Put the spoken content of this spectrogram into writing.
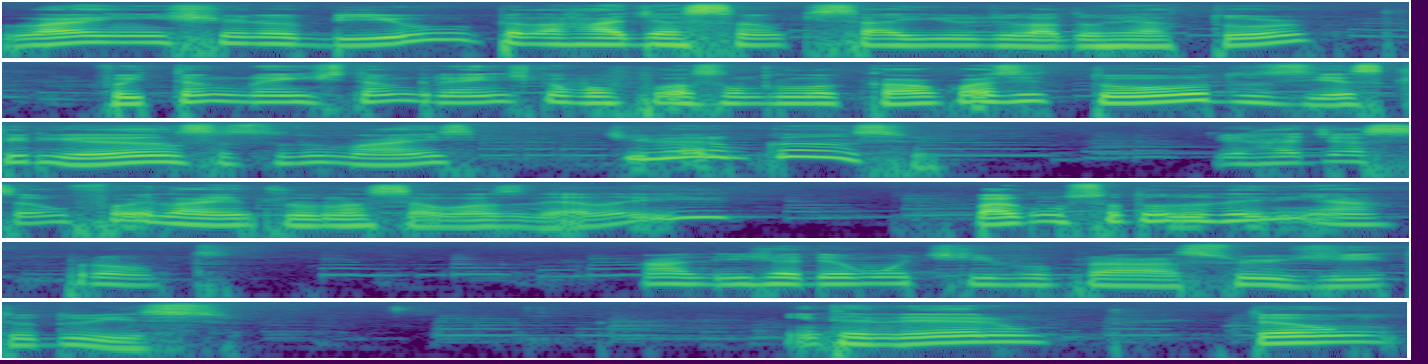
lá em Chernobyl, pela radiação que saiu de lá do reator, foi tão grande, tão grande que a população do local, quase todos, e as crianças tudo mais, tiveram câncer. E a radiação foi lá, entrou nas células dela e bagunçou todo o DNA. Pronto. Ali já deu motivo para surgir tudo isso. Entenderam? Então,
